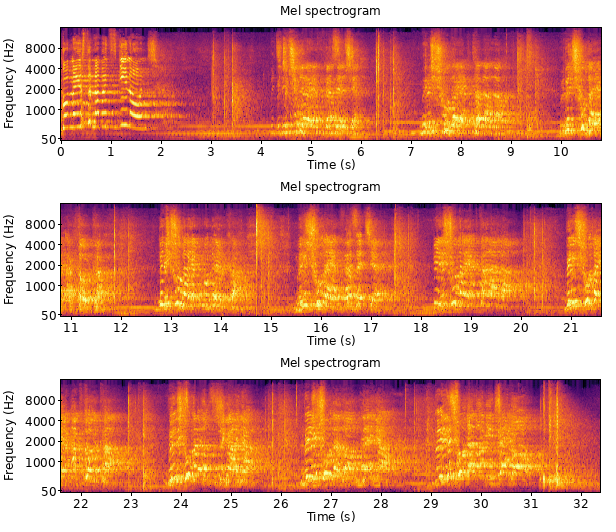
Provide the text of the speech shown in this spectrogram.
Godna jestem nawet zginąć! Być chuda jak w gazecie. Być chuda jak ta lala. Być chuda jak aktorka.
